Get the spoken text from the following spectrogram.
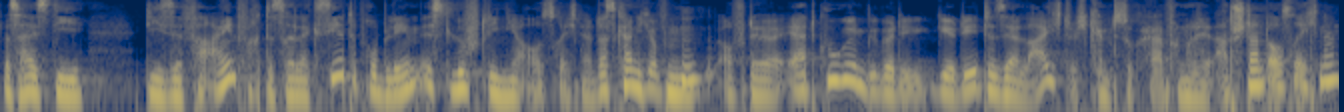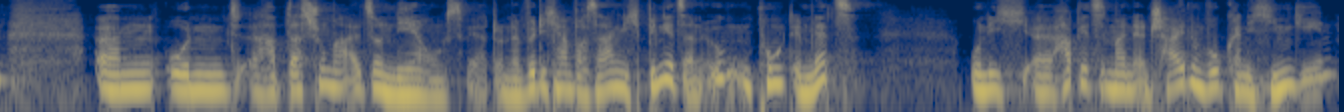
Das heißt, die, diese vereinfacht, das relaxierte Problem ist Luftlinie ausrechnen. Das kann ich auf, dem, auf der Erdkugel über die Geodete sehr leicht. Ich könnte sogar einfach nur den Abstand ausrechnen ähm, und habe das schon mal als so Näherungswert. Und dann würde ich einfach sagen, ich bin jetzt an irgendeinem Punkt im Netz und ich äh, habe jetzt meine Entscheidung, wo kann ich hingehen.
